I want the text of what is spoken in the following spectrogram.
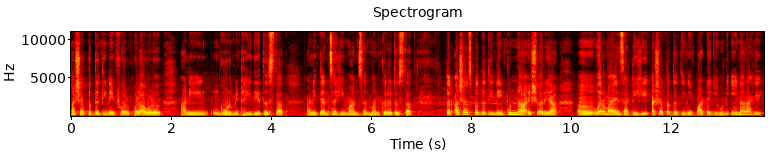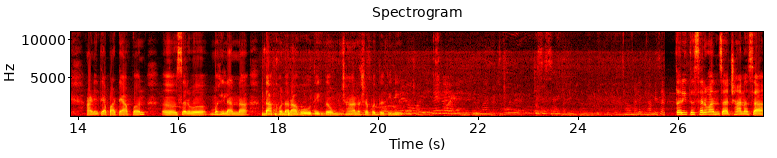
अशा पद्धतीने फळ फळावळं आणि गोड मिठाई देत असतात आणि त्यांचाही मान सन्मान करत असतात. तर अशाच पद्धतीने पुन्हा ऐश्वर्या वर्मायांसाठीही वरमायांसाठीही अशा पद्धतीने पाट्या घेऊन येणार आहे आणि त्या पाट्या आपण सर्व महिलांना दाखवणार आहोत. एकदम छान अशा पद्धतीने. तर इथं सर्वांचा छान असा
